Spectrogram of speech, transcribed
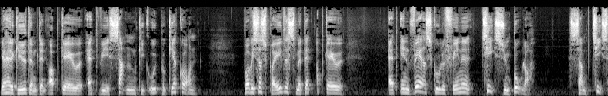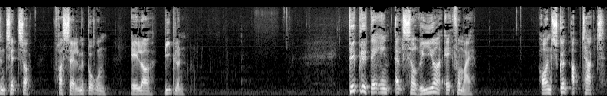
Jeg havde givet dem den opgave, at vi sammen gik ud på kirkegården hvor vi så spredtes med den opgave, at enhver skulle finde 10 symboler samt 10 sentenser fra salmebogen eller Bibelen. Det blev dagen altså rigere af for mig, og en skøn optakt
